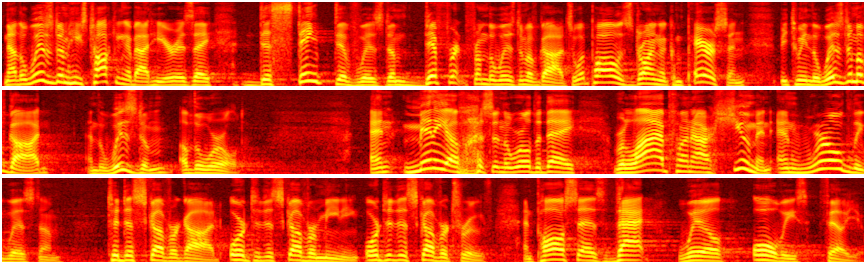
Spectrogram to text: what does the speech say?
Now, the wisdom he's talking about here is a distinctive wisdom different from the wisdom of God. So, what Paul is drawing a comparison between the wisdom of God and the wisdom of the world. And many of us in the world today rely upon our human and worldly wisdom to discover God or to discover meaning or to discover truth. And Paul says that will always fail you.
